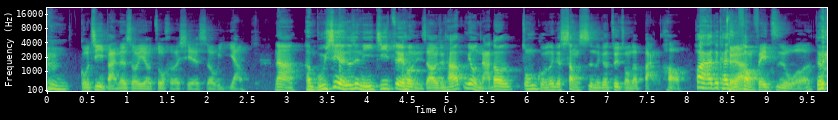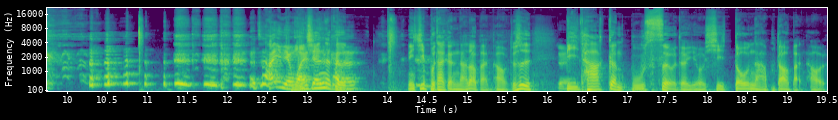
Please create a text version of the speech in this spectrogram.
国际版那时候也有做和谐的时候一样。那很不幸的就是尼基最后你知道，就他没有拿到中国那个上市那个最终的版号，后来他就开始放飞自我了。对，啊、对 这他一年完全可能。你机不太可能拿到版号，就是比他更不色的游戏都拿不到版号了。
